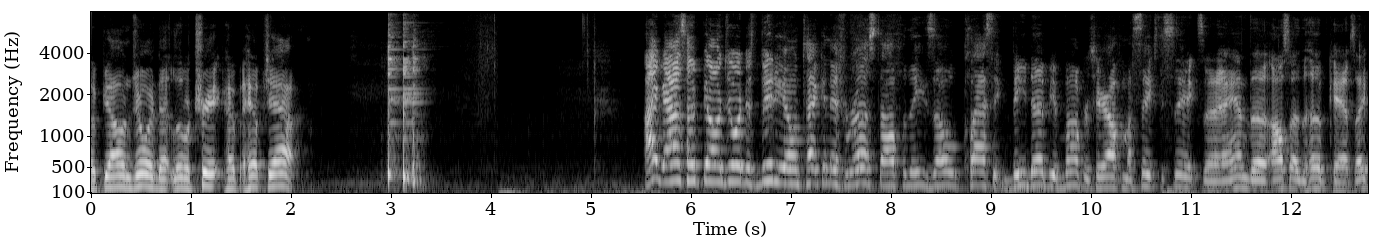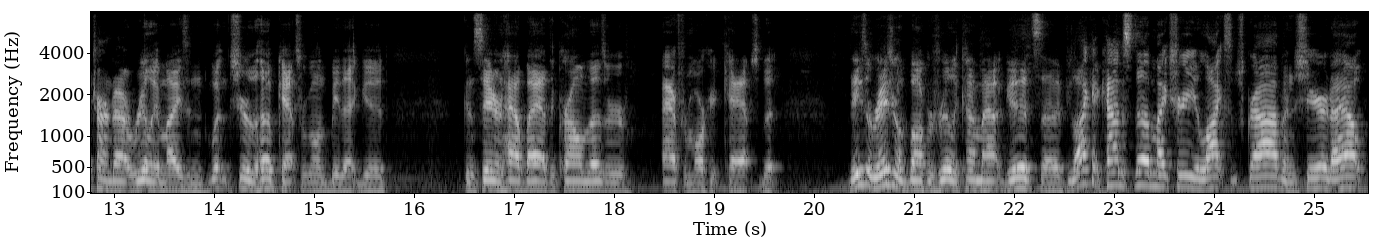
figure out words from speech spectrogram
hope y'all enjoyed that little trick. Hope it helps you out. Alright guys, hope y'all enjoyed this video on taking this rust off of these old classic VW bumpers here off of my 66 uh, and the, also the hubcaps. They turned out really amazing. Wasn't sure the hubcaps were going to be that good considering how bad the chrome, those are aftermarket caps, but these original bumpers really come out good. So if you like that kind of stuff, make sure you like, subscribe, and share it out.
